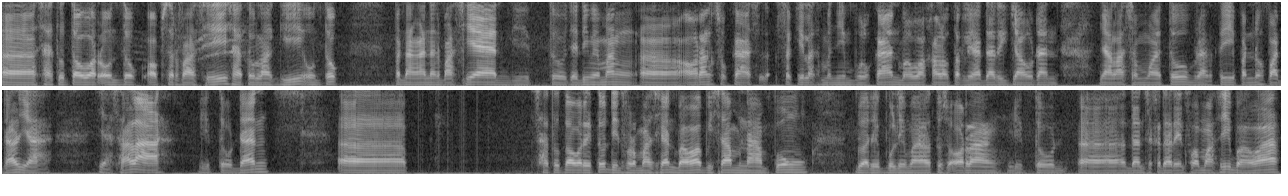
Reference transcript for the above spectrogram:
uh, satu tower untuk observasi satu lagi untuk penanganan pasien gitu. Jadi memang uh, orang suka sekilas menyimpulkan bahwa kalau terlihat dari jauh dan nyala semua itu berarti penuh padahal ya ya salah gitu. Dan uh, satu tower itu diinformasikan bahwa bisa menampung 2.500 orang gitu. Uh, dan sekedar informasi bahwa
